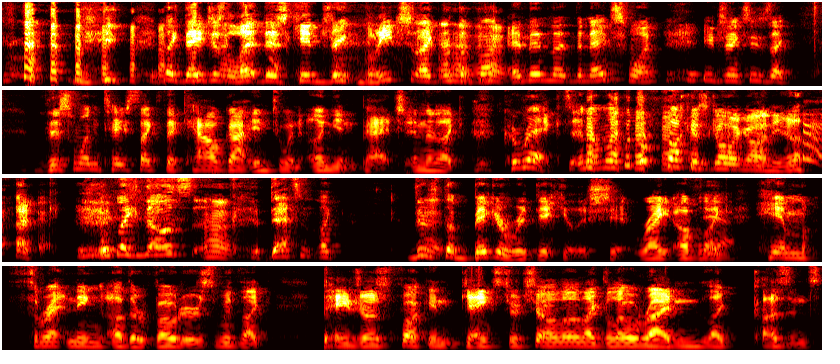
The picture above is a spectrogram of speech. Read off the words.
like they just let this kid drink bleach like what the fuck and then the, the next one he drinks he's like this one tastes like the cow got into an onion patch and they're like correct. And i'm like what the fuck is going on here? Like, like those uh-huh. that's like there's the bigger ridiculous shit right of like Yeah. him threatening other voters with like pedro's fucking gangster cholo like low riding like cousins.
